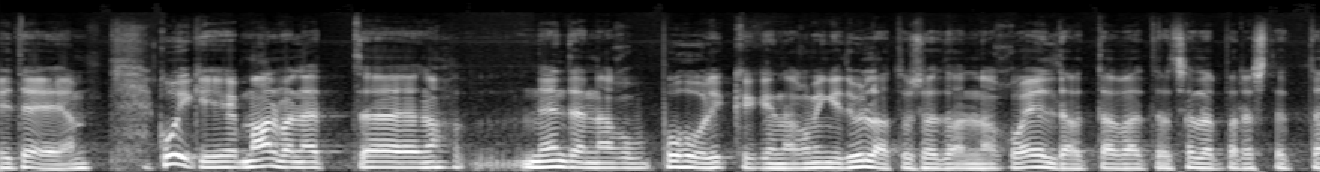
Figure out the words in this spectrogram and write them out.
ei tee jah, kuigi ma arvan, et noh, nende nagu puhul ikkagi nagu mingid üllatused on nagu eeldatavad, et sellepärast, et,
